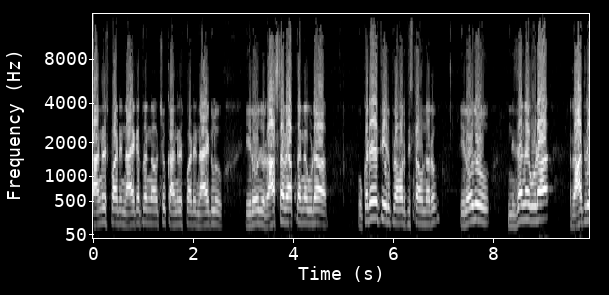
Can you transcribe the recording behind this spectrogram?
కాంగ్రెస్ పార్టీ నాయకత్వం కావచ్చు కాంగ్రెస్ పార్టీ నాయకులు ఈరోజు రాష్ట్ర వ్యాప్తంగా కూడా ఒకటే తీరు ప్రవర్తిస్తూ ఉన్నారు. ఈరోజు నిజంగా కూడా రాత్రి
